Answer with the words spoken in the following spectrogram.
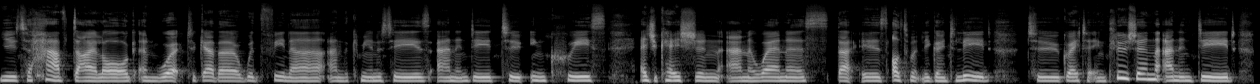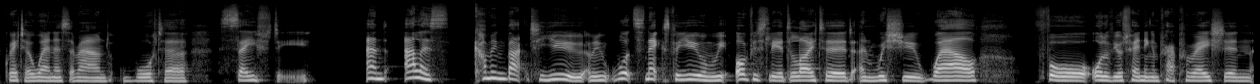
you to have dialogue and work together with FINA and the communities, and indeed to increase education and awareness that is ultimately going to lead to greater inclusion and indeed greater awareness around water safety. And Alice, coming back to you, I mean, what's next for you? And we obviously are delighted and wish you well for all of your training and preparation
